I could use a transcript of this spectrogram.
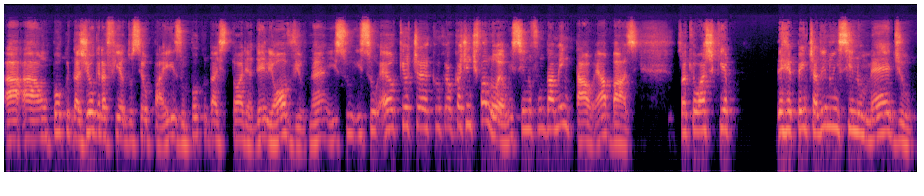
a, a, um pouco da geografia do seu país, um pouco da história dele, óbvio, né? Isso, isso é, o que eu, é o que a gente falou, é o ensino fundamental, é a base. Só que eu acho que, de repente, ali no ensino médio,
